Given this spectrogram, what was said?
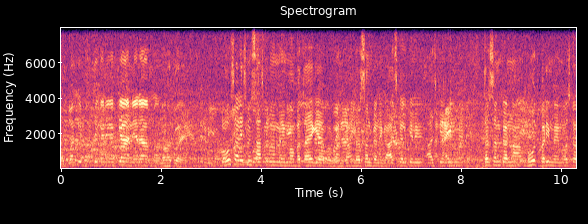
भगवान की भक्ति करने का क्या मेरा महत्व है? बहुत सारे इसमें शास्त्र में महिमा बताया गया है भगवान का दर्शन करने का। आजकल के लिए आज के दिन में दर्शन करना बहुत बड़ी महिमा उसका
